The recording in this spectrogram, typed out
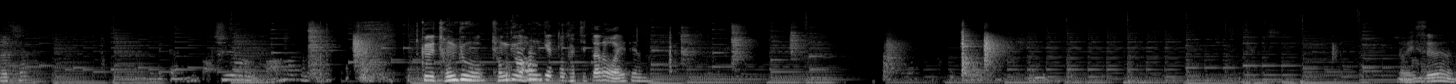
그렇죠? 마음만 그 정규 정규 한 개 또 같이 따라와야 되는. 나이스.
